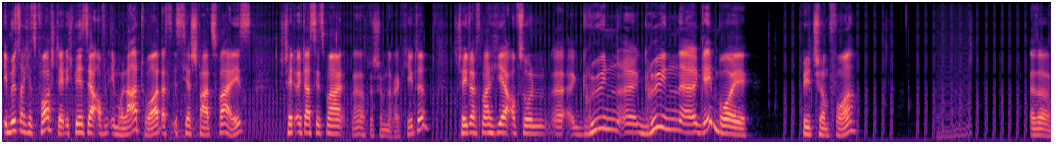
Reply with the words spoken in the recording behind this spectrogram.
ihr müsst euch jetzt vorstellen, ich spiele jetzt ja auf einem Emulator. Das ist ja schwarz-weiß. Stellt euch das jetzt mal, na, das ist bestimmt eine Rakete. Stellt euch das mal hier auf so einen äh, grünen, äh, grünen äh, Gameboy-Bildschirm vor. Also,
